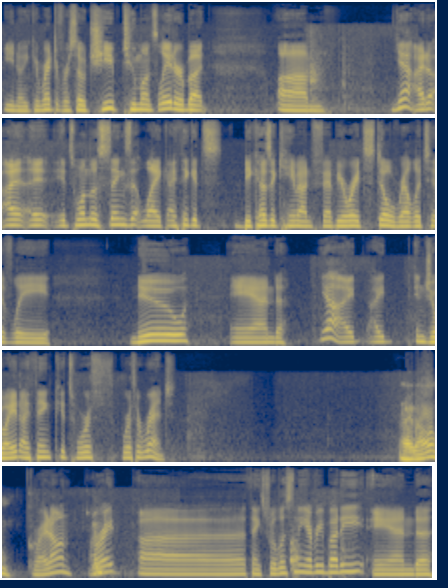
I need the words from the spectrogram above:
you know you can rent it for so cheap two months later, but um yeah, I, I, I- it's one of those things that like I think it's because it came out in February. It's still relatively new, and yeah, I I enjoy it. I think it's worth worth a rent. Right on. Right on. All right. Uh, thanks for listening, everybody, and uh,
